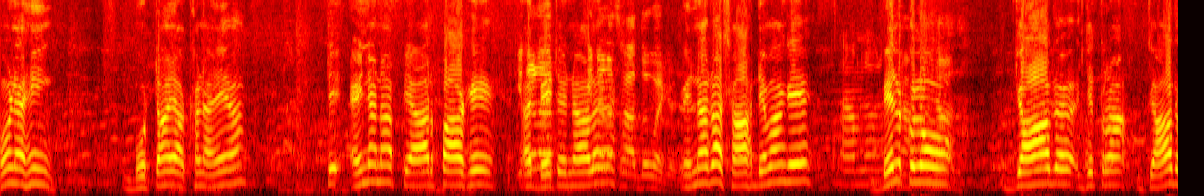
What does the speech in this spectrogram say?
ਹੁਣ ਅਸੀਂ ਵੋਟਾਂ ਆਖਣ ਆਏ ਆ ਤੇ ਇਹਨਾਂ ਨਾਲ ਪਿਆਰ ਪਾ ਕੇ ਇਹ ਬੇਟੇ ਨਾਲ ਇਹਨਾਂ ਦਾ ਸਾਥ ਦੇਵਾਂਗੇ। ਬਿਲਕੁਲੋਂ ਯਾਦ ਜਿਸ ਤਰ੍ਹਾਂ ਯਾਦ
